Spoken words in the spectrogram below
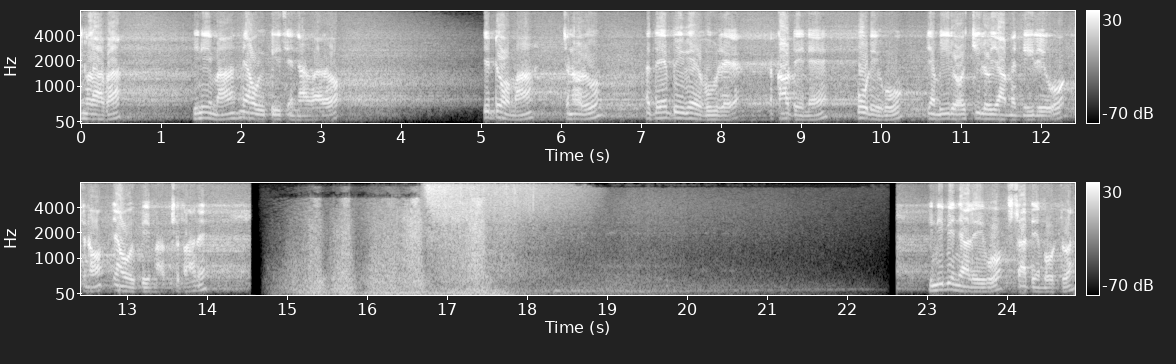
င်္ဂလာပါဒီနေ့မှာမျှဝေပေးချင်တာကတော့ TikTok မှာကျွန်တော်တို့အသေးပေးခဲ့ဘူးတဲ့အကောင့်တွေနဲ့ပို့တွေကိုပြန်ပြီးတော့ကြည့်လို့ရမယ့်နည်းလေးကိုကျွန်တော်မျှဝေပေးမှာဖြစ်ပါတယ်ဒီနည်းပညာလေးကိုစတင်ဖို့အတွက်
